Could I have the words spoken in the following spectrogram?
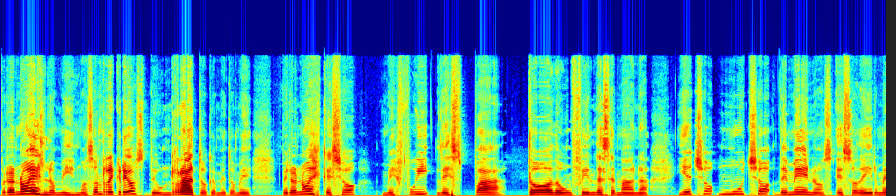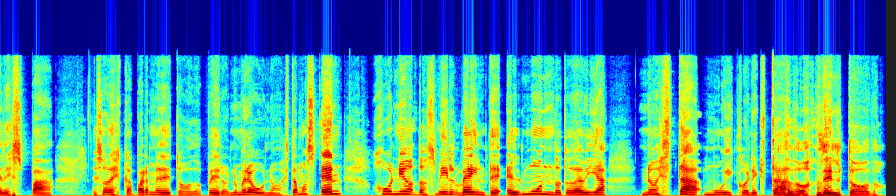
pero no es lo mismo. Son recreos de un rato que me tomé, pero no es que yo me fui de spa todo un fin de semana y echo mucho de menos eso de irme de spa eso de escaparme de todo. Pero número uno, estamos en junio 2020, el mundo todavía no está muy conectado del todo.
